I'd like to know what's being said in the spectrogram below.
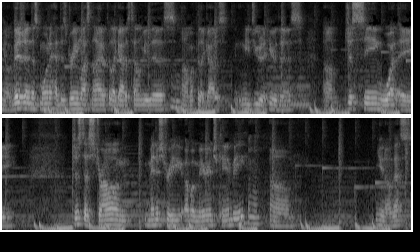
you know, vision this morning. I had this dream last night. I feel like God is telling me this. Um, I feel like God is needs you to hear this. Um, just seeing what a just a strong ministry of a marriage can be. Um, you know, that's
